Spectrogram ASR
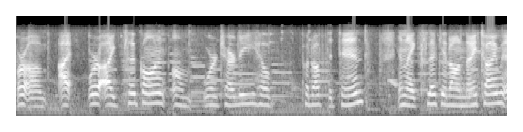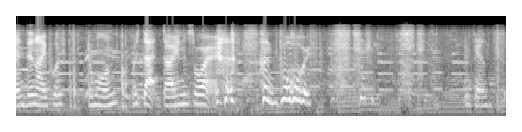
where um I where I click on um where Charlie helped put up the tent and I click it on nighttime and then I push the one with that dinosaur and boy again.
